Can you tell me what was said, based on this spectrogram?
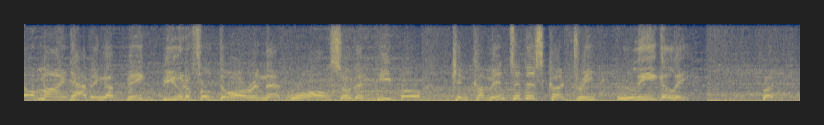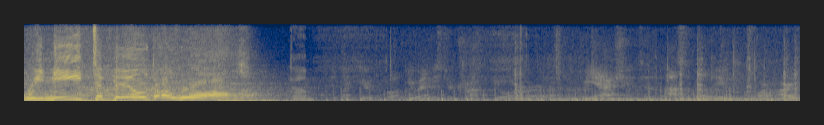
don't mind having a big, beautiful door in that wall so that people can come into this country legally. But we need to build a wall. Your, both you and Mr. Trump, your uh, reaction to the possibility that the foreign party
